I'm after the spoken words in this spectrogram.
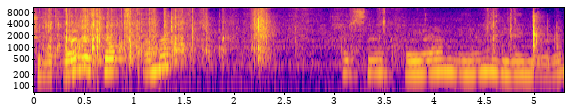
Çubukları da çok ama hepsini koyar mıyım bilemiyorum.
